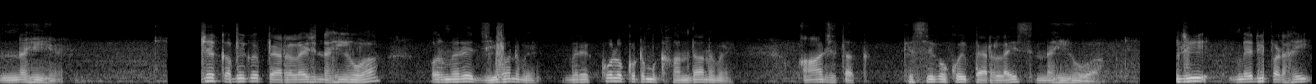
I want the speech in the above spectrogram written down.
नहीं है। मुझे कभी कोई पैरालाइज नहीं हुआ, और मेरे जीवन में, मेरे कुल कुटुंब खानदान में, आज तक किसी को कोई पैरालाइज नहीं हुआ। जी, मेरी पढ़ाई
